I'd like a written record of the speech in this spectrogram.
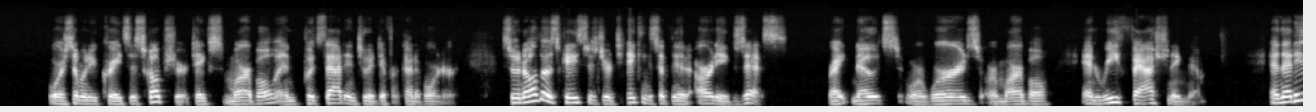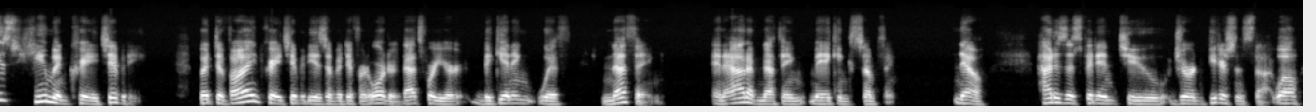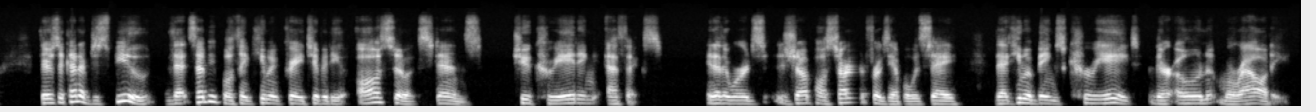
Or someone who creates a sculpture takes marble and puts that into a different kind of order. So in all those cases, you're taking something that already exists, right? Notes or words or marble and refashioning them. And that is human creativity. But divine creativity is of a different order. That's where you're beginning with nothing and out of nothing making something. Now, how does this fit into Jordan Peterson's thought? Well, there's a kind of dispute that some people think human creativity also extends to creating ethics in other words, Jean Paul Sartre, for example, would say that human beings create their own morality,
